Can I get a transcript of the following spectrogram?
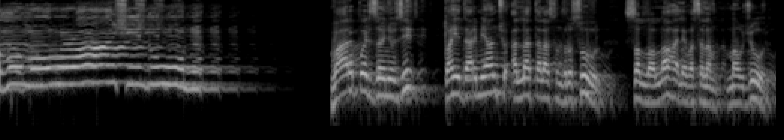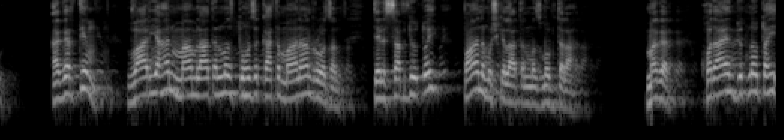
هم الراشدون. وار پٲٹھۍ زٲنِو زِ تۄہہِ درمیان چھُ اللہ تعالیٰ سُنٛد رسوٗل صلی اللہ علیہ وسلم موجوٗد۔ اگر تِم واریاہن معاملاتن منٛز تُہنٛزٕ کتھ مانان روزن تیٚلہِ سپدِو تُہۍ پانہٕ مُشکلاتن منٛز مُبتلا۔ مگر خۄدایَن دیُتنو تۄہہِ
